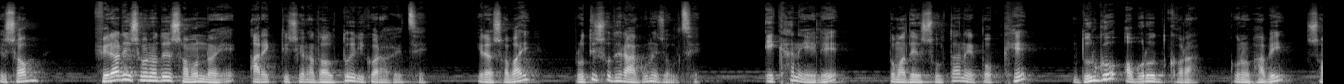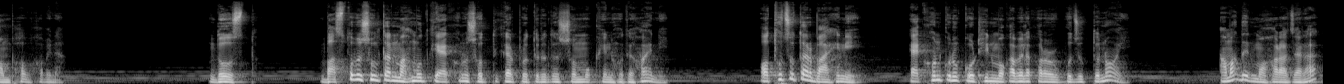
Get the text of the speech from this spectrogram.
এসব ফেরারি সৈন্যদের সমন্বয়ে আরেকটি সেনাদল তৈরি করা হয়েছে। এরা সবাই প্রতিশোধের আগুনে জ্বলছে। এখানে এলে তোমাদের সুলতানের পক্ষে দুর্গ অবরোধ করা কোনোভাবেই সম্ভব হবে না। দোস্ত, বাস্তবে সুলতান মাহমুদকে এখনও সত্যিকার প্রতিরোধের সম্মুখীন হতে হয়নি। অথচ তার বাহিনী এখন কোনো কঠিন মোকাবেলা করার উপযুক্ত নয়। আমাদের মহারাজারা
